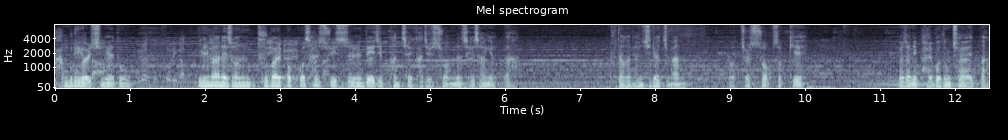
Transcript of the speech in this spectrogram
아무리 열심히 해도 일만 해선 두 발 뻗고 살 수 있을 내 집 한 채 가질 수 없는 세상이었다. 부당한 현실이었지만 어쩔 수 없었기에 여전히 발버둥 쳐야 했다.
